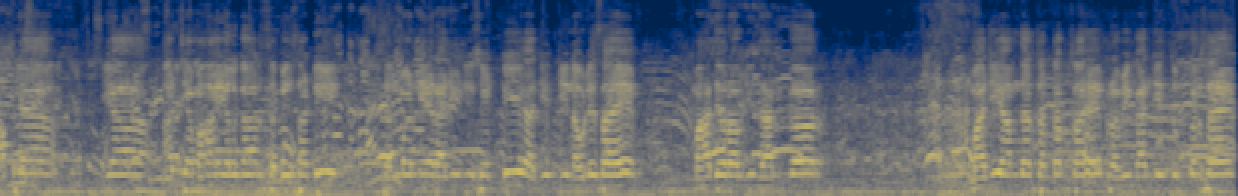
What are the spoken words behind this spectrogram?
आपल्या या आजच्या महाएल्गार सभेसाठी सन्माननीय राजीवजी शेट्टी अजितजी नवले साहेब महादेवरावजी जानकर माजी आमदार चट्टप साहेब रविकांतजी तुपकर साहेब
